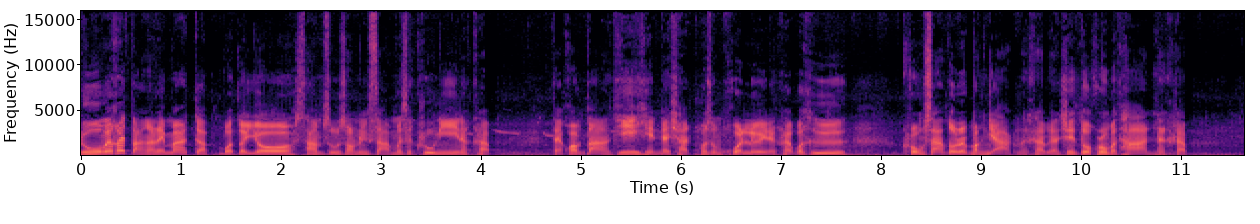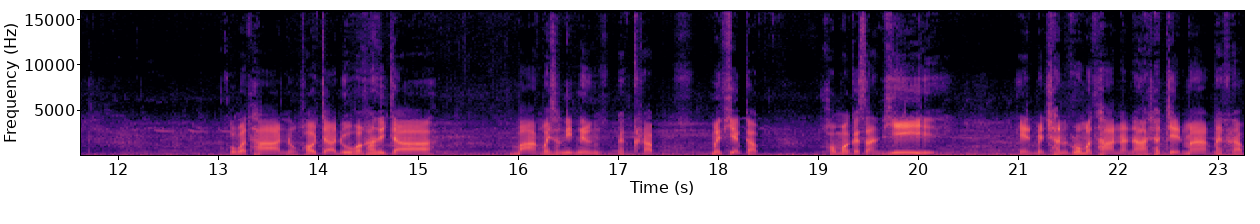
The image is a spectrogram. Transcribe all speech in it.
ดูไม่ค่อยต่างอะไรมากกับบตโย30213 เมื่อสักครู่นี้นะครับ แต่ความต่างที่เห็นได้ชัดพอสมควรเลยนะครับก็คือโครงสร้างตัวรถบางอย่างนะครับ อย่างเช่นตัวโครงประธานนะครับ โครงประธานของเขาจะดูค่อนข้างที่จะ บางไปสักนิดนึงนะครับ เมื่อเทียบกับของมักกะสันที่เห็นเป็นชั้นโครงประธานหนาๆชัดเจนมากนะครับ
